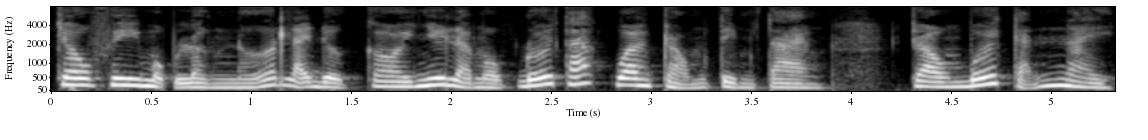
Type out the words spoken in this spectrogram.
Châu Phi một lần nữa lại được coi như là một đối tác quan trọng tiềm tàng. Trong bối cảnh này,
